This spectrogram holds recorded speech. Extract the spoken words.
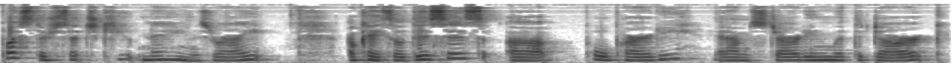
Plus, they're such cute names, right? Okay, so this is a pool party, and I'm starting with the dark.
